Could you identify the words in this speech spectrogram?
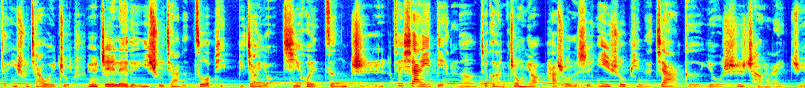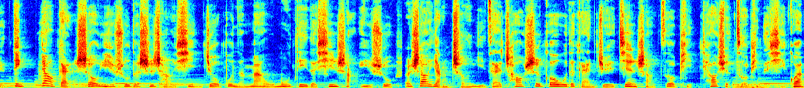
的艺术家为主，因为这一类的艺术家的作品比较有机会增值。再下一点呢，这个很重要，他说的是艺术品的价格由市场来决定，要感受艺术的市场性，就不能漫无目的的欣赏艺术，而是要养成以在超市购物的感觉鉴赏作品、挑选作品的习惯，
